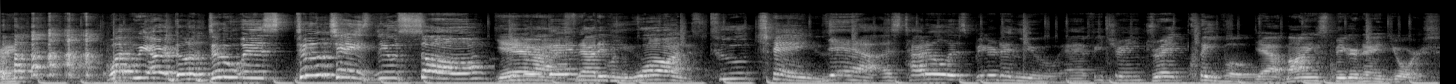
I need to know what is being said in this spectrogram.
right? What we are gonna do is Two Chainz new song. yeah, it's not even one. It's two chains. Yeah, its title is Bigger Than You and featuring Drake Quavo. Yeah, mine's bigger than yours.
